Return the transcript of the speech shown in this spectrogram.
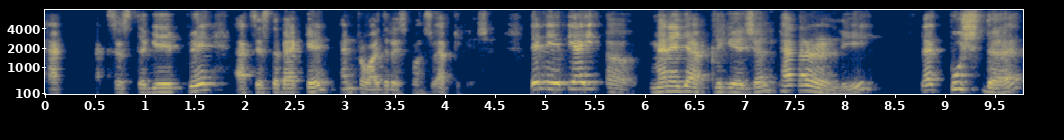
access the gateway, access the backend, and provide the response to application. Then API uh, manager application parallelly like push the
